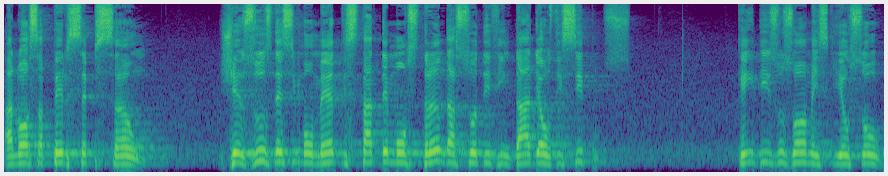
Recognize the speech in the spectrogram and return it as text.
a nossa percepção. Jesus, nesse momento, está demonstrando a sua divindade aos discípulos. Quem diz os homens que eu sou?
